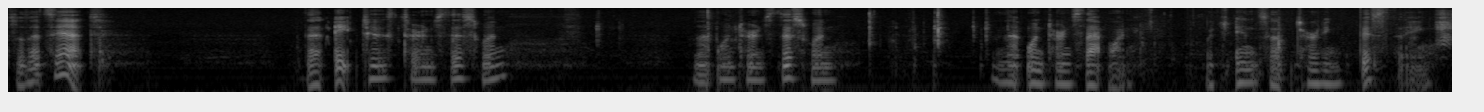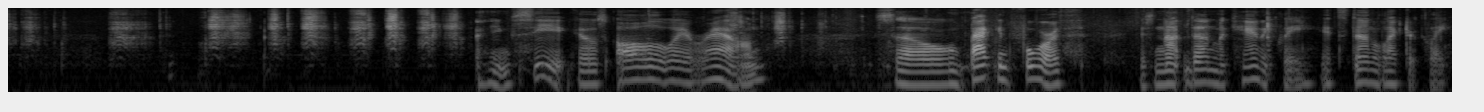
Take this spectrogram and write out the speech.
so that's it. That eight tooth turns this one. That one turns this one. And that one turns that one. Which ends up turning this thing. And you can see it goes all the way around. So back and forth is not done mechanically, it's done electrically.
